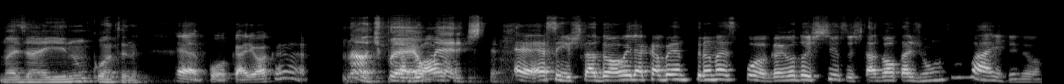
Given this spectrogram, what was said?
Mas aí não conta, né? É, pô, Carioca não, tipo, é, estadual, é o mérito. É, é, assim, o estadual ele acaba entrando, mas, pô, ganhou dois títulos, o estadual tá junto, vai, entendeu?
